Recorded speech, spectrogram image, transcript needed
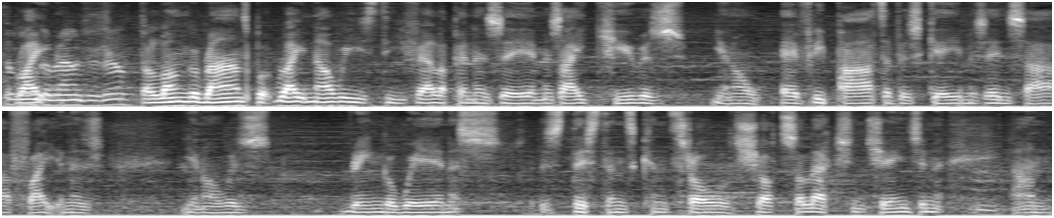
The right, longer rounds as well. the longer rounds. But right now, he's developing his um, his IQ, his you know every part of his game, his inside fighting, his you know his ring awareness, his distance control, shot selection, changing, and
